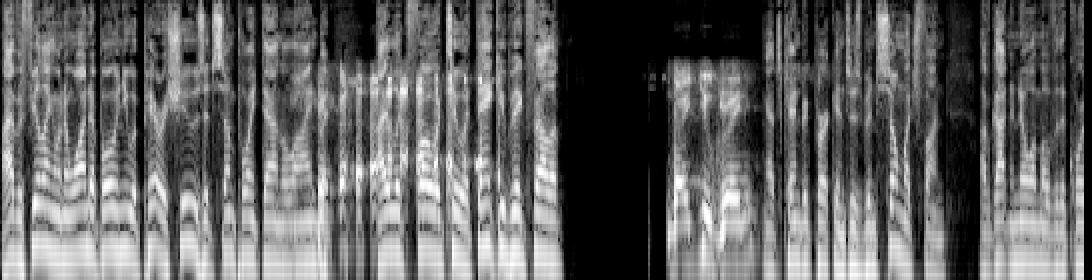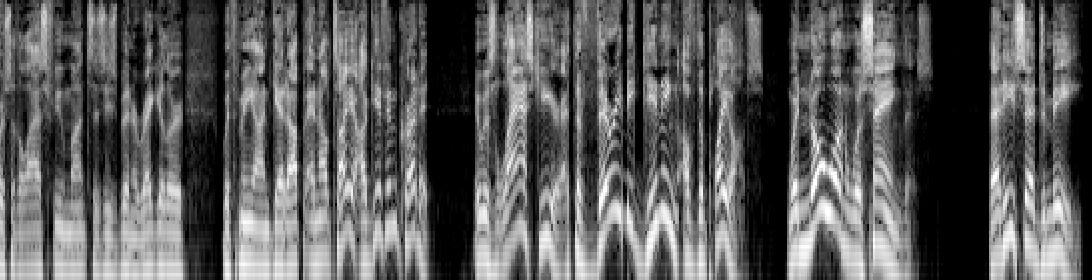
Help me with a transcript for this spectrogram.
I have a feeling I'm going to wind up owing you a pair of shoes at some point down the line, but I look forward to it. Thank you, big fella. Thank you, Greeny. That's Kendrick Perkins, who's been so much fun. I've gotten to know him over the course of the last few months as he's been a regular with me on Get Up. And I'll tell you, I'll give him credit. It was last year at the very beginning of the playoffs when no one was saying this that he said to me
